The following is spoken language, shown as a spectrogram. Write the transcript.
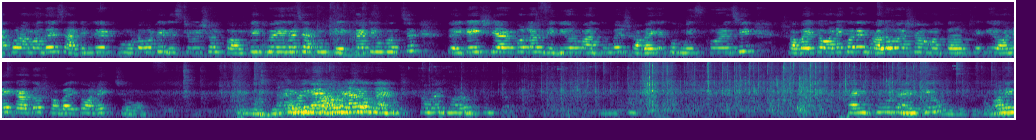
এখন আমাদের সার্টিফিকেট মোটামুটি ডিস্ট্রিবিউশন কমপ্লিট হয়ে গেছে। এখন কেক কাটিং হচ্ছে। তো এটাই শেয়ার করলাম ভিডিওর মাধ্যমে। সবাইকে খুব মিস করেছি। সবাইকে অনেক অনেক ভালোবাসা। আমার তরফ থেকে অনেক আদর। সবাইকে অনেক চুমো। সবাই ধরো থ্যাংক ইউ থ্যাংক ইউ অনেক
